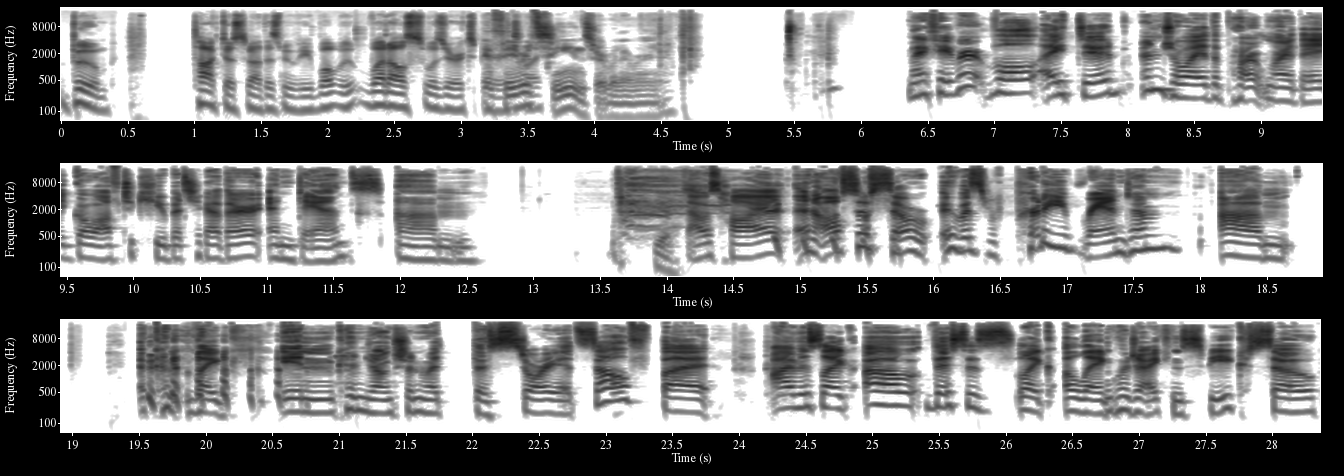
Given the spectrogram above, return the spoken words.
boom. Talk to us about this movie. What what else was your Your experience favorite like? scenes or whatever. Yeah. My favorite, well, I did enjoy the part where they go off to Cuba together and dance. Um, Yes. that was hot. And also so it was pretty random. Um like in conjunction with the story itself, but I was like, "Oh, this is like a language I can speak." So,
